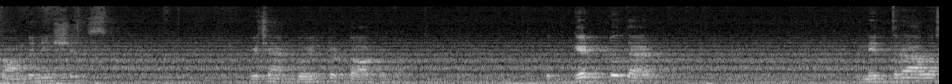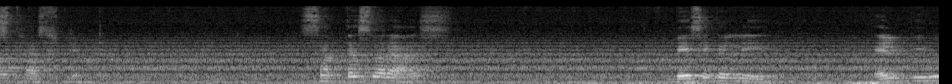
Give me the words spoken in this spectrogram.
combinations which I am going to talk about. To get to that Nidravastha state, Saptaswaras basically help you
